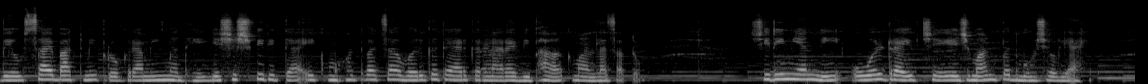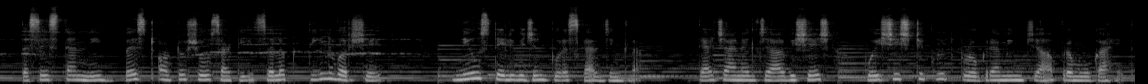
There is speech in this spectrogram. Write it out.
व्यवसाय बातमी प्रोग्रामिंगमध्ये यशस्वीरित्या एक महत्त्वाचा वर्ग तयार करणारा विभाग मानला जातो. शिरीन यांनी ओव्हरड्राईव्हचे यजमानपद भूषवले आहे. तसेच त्यांनी बेस्ट ऑटो शोसाठी सलग तीन वर्षे न्यूज टेलिव्हिजन पुरस्कार जिंकला. त्या चॅनलच्या विशेष वैशिष्ट्यीकृत प्रोग्रॅमिंगच्या प्रमुख आहेत.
